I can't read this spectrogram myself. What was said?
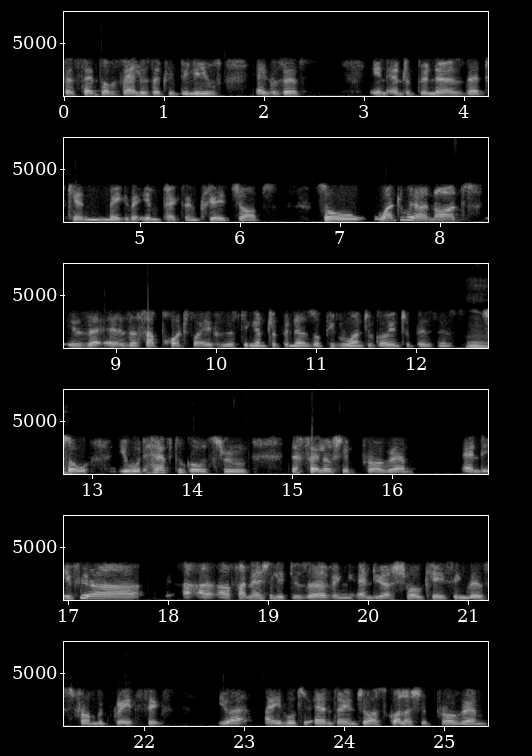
the sense of values that we believe exist in entrepreneurs that can make the impact and create jobs. So what we are not is a, is a support for existing entrepreneurs or people who want to go into business. Mm. So you would have to go through the fellowship program. And if you are, are, are financially deserving and you are showcasing this from grade six, you are able to enter into our scholarship program.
